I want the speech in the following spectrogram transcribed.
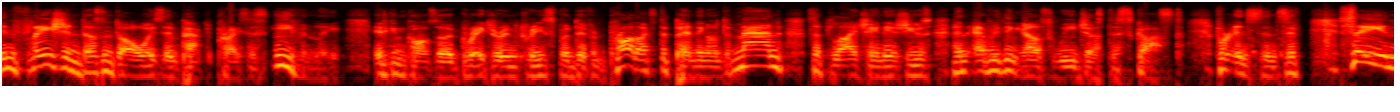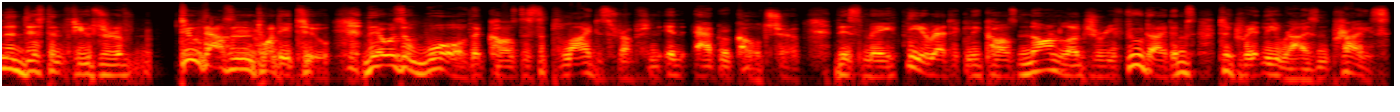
Inflation doesn't always impact prices evenly. It can cause a greater increase for different products depending on demand, supply chain issues, and everything else we just discussed. For instance, if, say in the distant future of 2022, there was a war that caused a supply disruption in agriculture. This may theoretically cause non-luxury food items to greatly rise in price,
